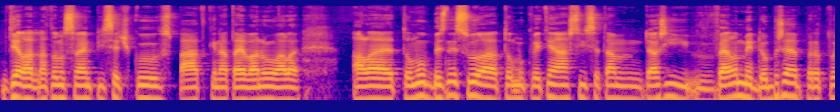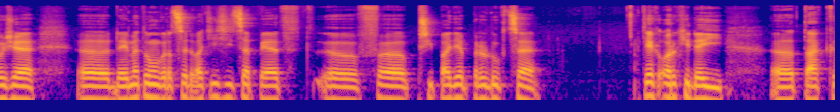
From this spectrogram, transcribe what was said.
dělat na tom svém písečku zpátky na Tajvanu, ale ale tomu biznisu a tomu květinářství se tam daří velmi dobře, protože eh, dejme tomu v roce 2005 eh, v případě produkce těch orchidejí eh, tak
